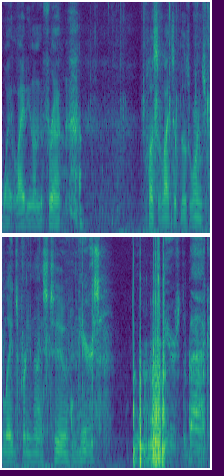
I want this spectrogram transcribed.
white lighting on the front. Plus it lights up those orange blades pretty nice too. And here's here's the back.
